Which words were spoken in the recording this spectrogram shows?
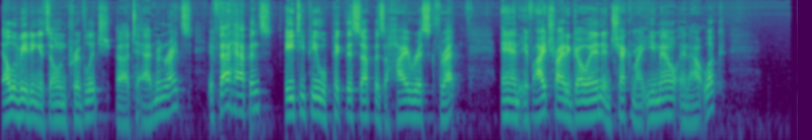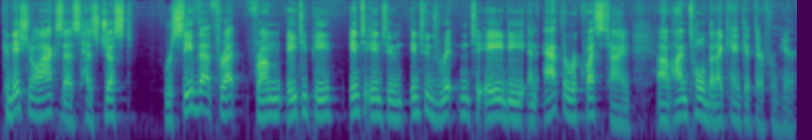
elevating its own privilege uh, to admin rights. If that happens, ATP will pick this up as a high risk threat. And if I try to go in and check my email and Outlook, conditional access has just received that threat from ATP into Intune. Intune's written to AAD, and at the request time, um, I'm told that I can't get there from here.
